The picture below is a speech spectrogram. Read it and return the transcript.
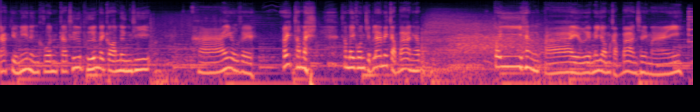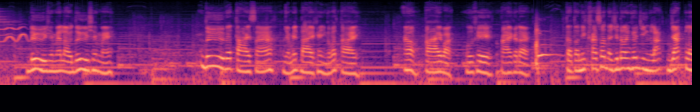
ยักษ์อยู่นี่หนึ่งคนกระทืบพื้นไปก่อนหนึ่งทีหายโอเคเฮ้ยทำไมทำไมคนเก็บแร่ไม่กลับบ้านครับเปรี้ยงตายเอ้ยไม่ยอมกลับบ้านใช่ไหมดื้อใช่ไหมเราดื้อใช่ไหมดื้อก็ตายซะอย่าไม่ตายใครเห็นก็ว่าตายอ้าวตายว่ะโอเค ตายก็ได้ แต่ตอนนี้คาสเซิลอาชิดอนเขายิงลักยักษ์เรา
